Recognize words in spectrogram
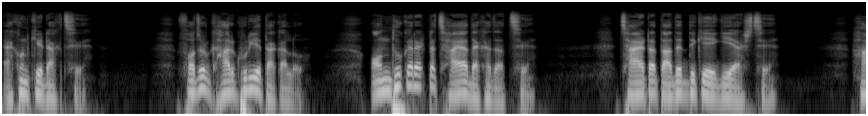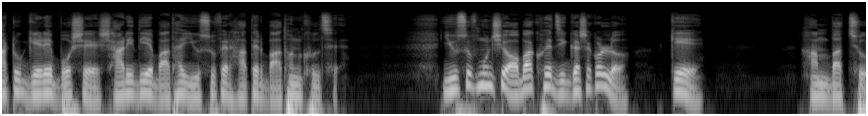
এখন কে ডাকছে? ফজর ঘাড় ঘুরিয়ে তাকাল। অন্ধকার একটা ছায়া দেখা যাচ্ছে। ছায়াটা তাদের দিকে এগিয়ে আসছে। হাঁটু গেড়ে বসে শাড়ি দিয়ে বাঁধা ইউসুফের হাতের বাঁধন খুলছে। ইউসুফ মুন্সি অবাক হয়ে জিজ্ঞাসা করল, কে? হাম বাচ্চু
